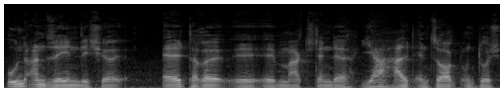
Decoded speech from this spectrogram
unansehnliche ältere äh, äh, Marktstände ja halt entsorgt und durch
